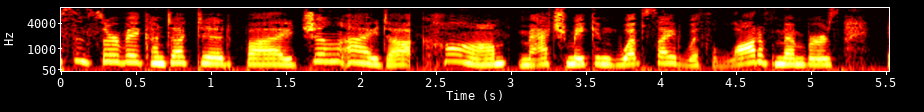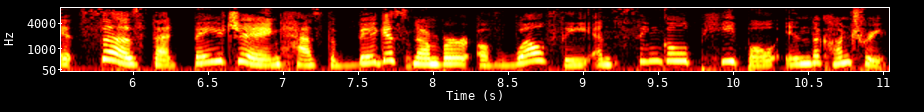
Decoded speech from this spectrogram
recent survey conducted by Zhenai.com, matchmaking website with a lot of members, it says that Beijing has the biggest number of wealthy and single people in the country,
